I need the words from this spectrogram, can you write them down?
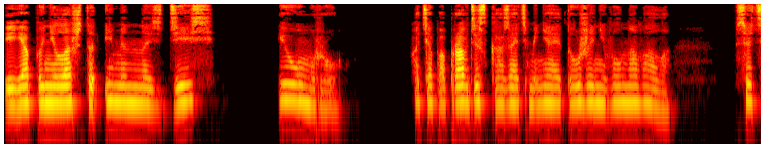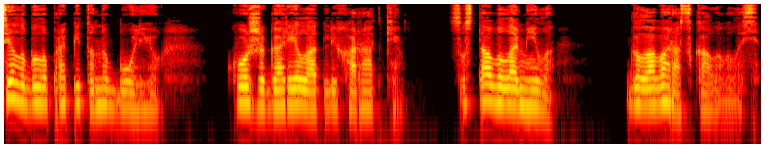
И я поняла, что именно здесь и умру. Хотя, по правде сказать, меня это уже не волновало. Все тело было пропитано болью. Кожа горела от лихорадки. Суставы ломило. Голова раскалывалась.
